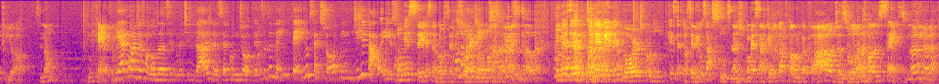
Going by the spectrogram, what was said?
aqui, ó. Senão, não quero E também. a Cláudia falou da segunda atividade, né, do second job dela, você também tem um sex shop um digital, é isso? Comecei esse negócio de sex Conta shop há um ano atrás. não? Comecei de revendedor de produto, porque viu os assuntos, né? Antes de começar aqui, eu já tava falando com a Cláudia, zoando, falando de sexo, enfim. Aham. né?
